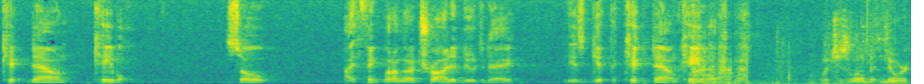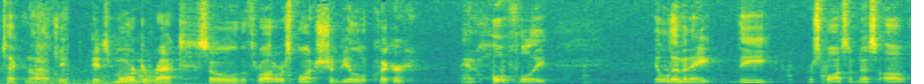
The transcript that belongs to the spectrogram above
kick down cable. So I think what I'm going to try to do today is get the kickdown cable, which is a little bit newer technology. It's more direct, so the throttle response should be a little quicker, and hopefully eliminate the responsiveness of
